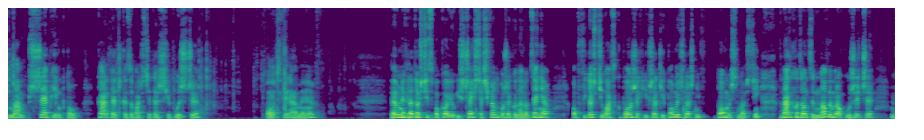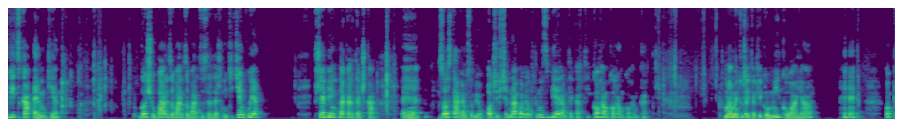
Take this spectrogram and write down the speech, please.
Mam przepiękną karteczkę, zobaczcie, też się błyszczy. Otwieramy. Pełnych radości, spokoju i szczęścia świąt Bożego Narodzenia, obfitości łask Bożych i wszelkiej pomyślności, pomyślności w nadchodzącym nowym roku życzy Wicka MG. Gosiu, bardzo, bardzo, bardzo serdecznie Ci dziękuję. Przepiękna karteczka. E, zostawiam sobie ją oczywiście na pamiątkę. No zbieram te kartki. Kocham, kocham, kocham kartki. Mamy tutaj takiego Mikołaja. ok,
